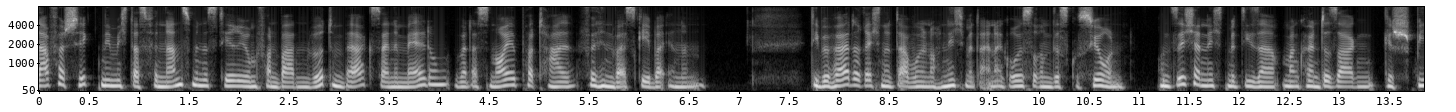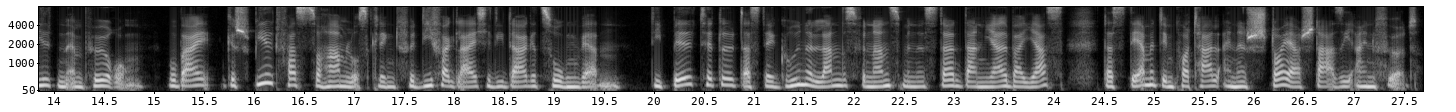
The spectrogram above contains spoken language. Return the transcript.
Da verschickt nämlich das Finanzministerium von Baden-Württemberg seine Meldung über das neue Portal für Hinweisgeberinnen. Die Behörde rechnet da wohl noch nicht mit einer größeren Diskussion und sicher nicht mit dieser, man könnte sagen, gespielten Empörung. Wobei gespielt fast zu harmlos klingt für die Vergleiche, die da gezogen werden. Die Bild titelt, dass der grüne Landesfinanzminister Daniel Bayas, dass der mit dem Portal eine Steuerstasi einführt.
